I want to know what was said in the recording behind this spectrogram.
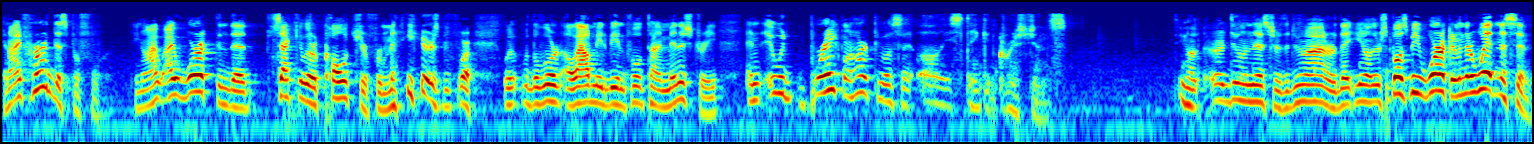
and I've heard this before. You know, I, I worked in the secular culture for many years before when the Lord allowed me to be in full time ministry, and it would break my heart. People would say, "Oh, these stinking Christians." You know, they're doing this or they're doing that, or that you know, they're supposed to be working and they're witnessing.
